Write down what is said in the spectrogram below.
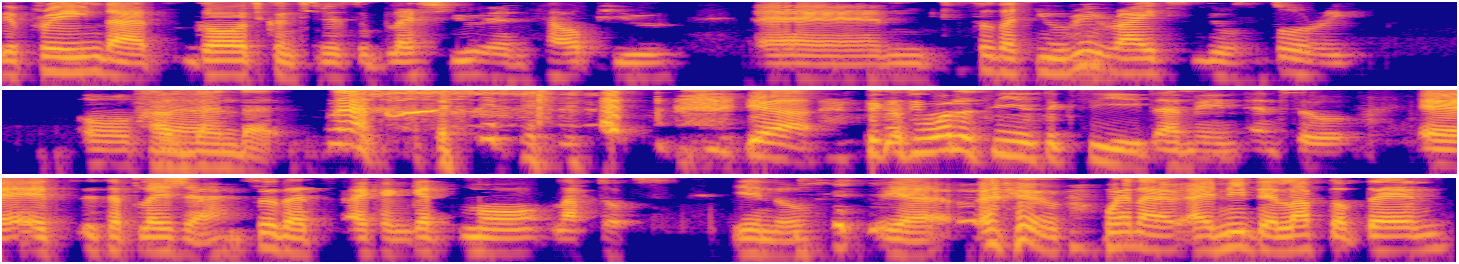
we're praying that God continues to bless you and help you, and so that you rewrite your story of. I've uh, done that. yeah, because we want to see you succeed. I mean, and so uh, it's it's a pleasure, so that I can get more laptops. You know, yeah. when I, I need a laptop, then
